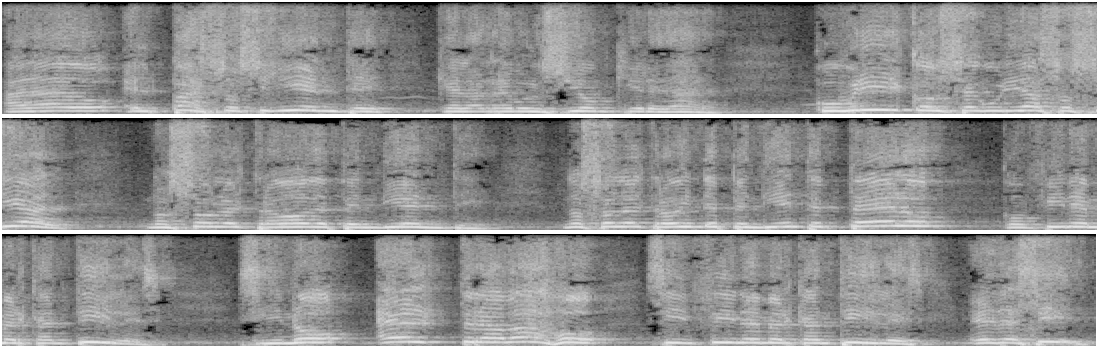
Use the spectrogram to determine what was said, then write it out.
ha dado el paso siguiente que la revolución quiere dar. Cubrir con seguridad social no solo el trabajo dependiente, no solo el trabajo independiente, pero con fines mercantiles, sino el trabajo sin fines mercantiles, es decir,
